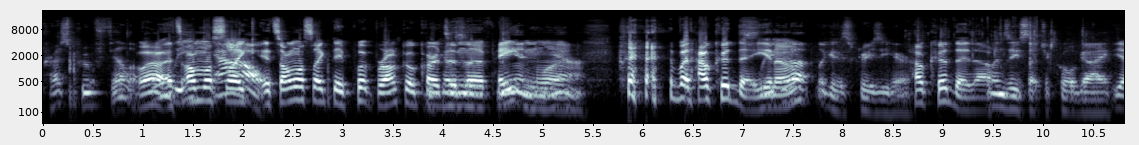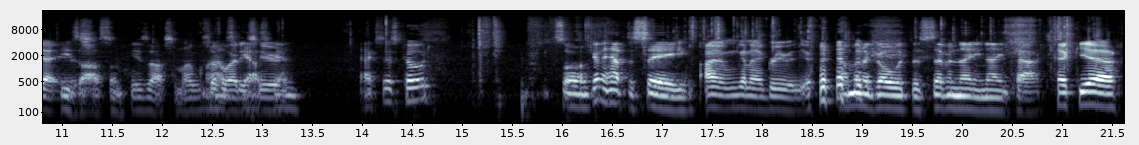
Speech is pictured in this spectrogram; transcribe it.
press proof Phillip. Wow, it's almost cow. like it's almost like they put Bronco cards Because in the Peyton one. Yeah. but how could they? Sleep you know? Look at his crazy hair. How could they though? Lindsay's such a cool guy. Yeah, he he's is. awesome. He's awesome. I'm so Miles glad he's here. Access code. So I'm gonna have to say I'm gonna agree with you. I'm gonna go with the 7.99 pack. Heck yeah.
